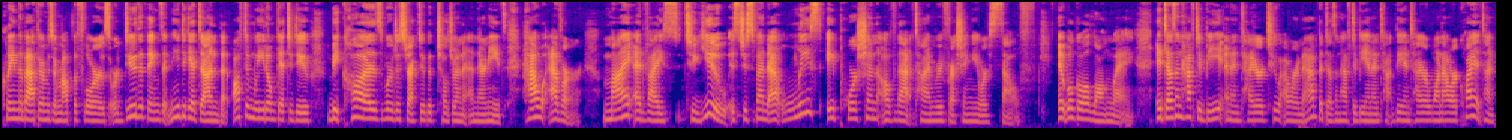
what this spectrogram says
clean the bathrooms or mop the floors or do the things that need to get done that often we don't get to do because we're distracted with children and their needs. However, my advice to you is to spend at least a portion of that time refreshing yourself it will go a long way. It doesn't have to be an entire two hour nap. It doesn't have to be an enti- the entire one hour quiet time.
